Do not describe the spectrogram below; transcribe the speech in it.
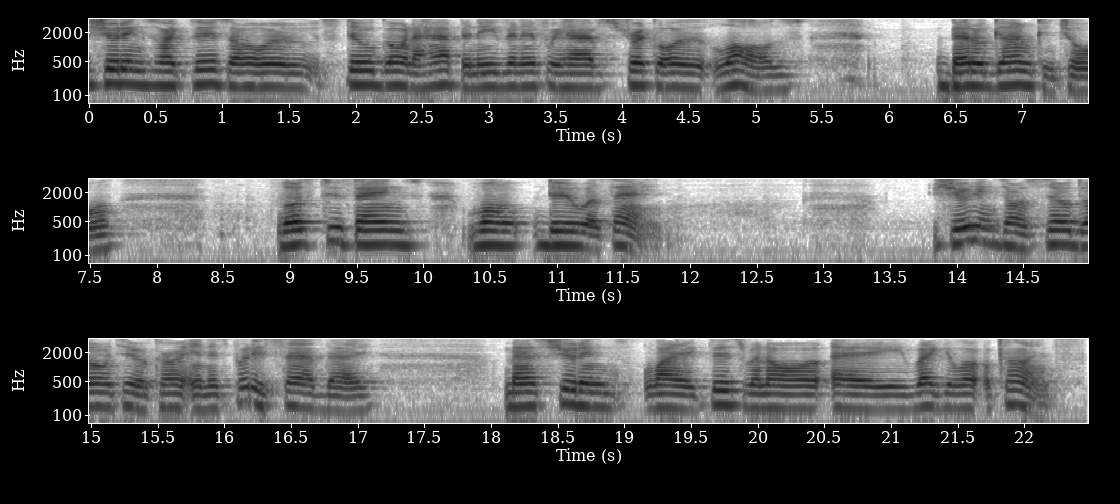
Shootings like this are still going to happen even if we have stricter laws, better gun control. Those two things won't do a thing. Shootings are still going to occur, and it's pretty sad that mass shootings like this one are a regular occurrence.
